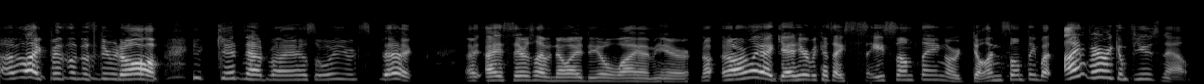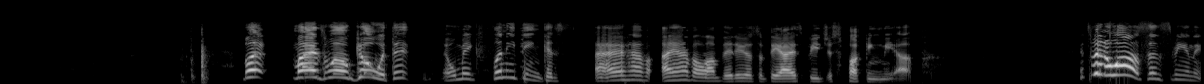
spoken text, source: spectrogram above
I'm like pissing this dude off. He kidnapped my ass. What do you expect? I, I seriously have no idea why I'm here. No, normally I get here because I say something or done something, but I'm very confused now. But might as well go with it. It will make funny thing because I have I have a lot of videos of the ISB just fucking me up. It's been a while since me and the.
